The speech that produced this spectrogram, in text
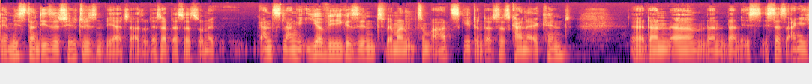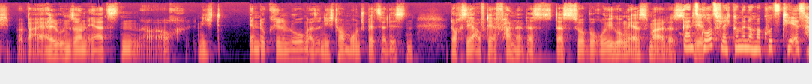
der misst dann diese Schilddrüsenwerte. Also deshalb, dass das so eine ganz lange Irrwege sind, wenn man zum Arzt geht und dass das keiner erkennt, äh, dann, ähm, dann, dann ist, ist das eigentlich bei all unseren Ärzten auch nicht Endokrinologen, also nicht Hormonspezialisten, doch sehr auf der Pfanne. Das, das zur Beruhigung erstmal. Das Ganz kurz, vielleicht können wir noch mal kurz TSH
